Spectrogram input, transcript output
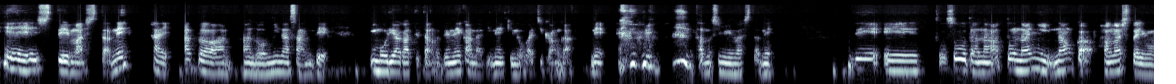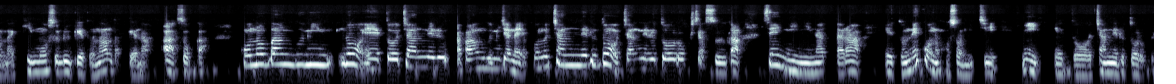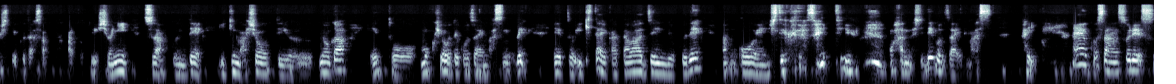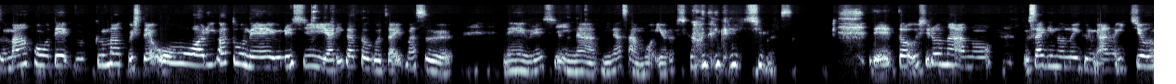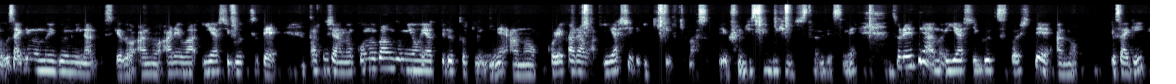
えー、してましたね。はい。あとは、あの、皆さんで盛り上がってたのでね、かなりね、昨日は時間がね、楽しみましたね。で、えー、っと、そうだな。あと何、なんか話したような気もするけど、なんだっけな。あ、そっか。この番組の、えー、っと、チャンネル、あ、番組じゃない、このチャンネルのチャンネル登録者数が1000人になったら、えっと、猫の細道に、えっと、チャンネル登録してくださった方と一緒にツアー組んでいきましょうっていうのが、えっと、目標でございますので、えっと、行きたい方は全力であの応援してくださいっていう お話でございます。はい。あやこさん、それスマホでブックマークして、おー、ありがとうね。嬉しい。ありがとうございます。ね嬉しいな。皆さんもよろしくお願いします。で、えっと、後ろのあの、うさぎのぬいぐるみ、あの、一応うさぎのぬいぐるみなんですけど、あの、あれは癒しグッズで、私、あの、この番組をやってる時にね、あの、これからは癒しで生きていきますっていうふうに宣言したんですね。それで、あの、癒しグッズとして、あの、うさぎ、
